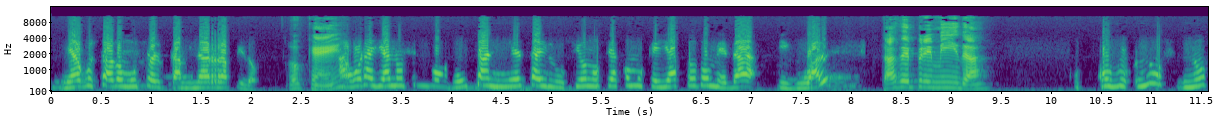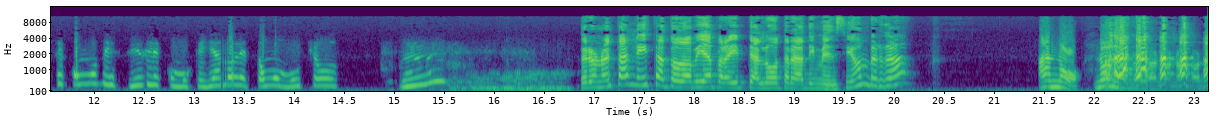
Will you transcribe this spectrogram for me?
Me ha gustado mucho el caminar rápido. Okay. Ahora ya no tengo esa ni esa ilusión, o sea, como que ya todo me da igual. Estás deprimida. Como no no sé cómo decirle como que ya no le tomo mucho pero no estás lista todavía para irte a la otra dimensión verdad ah no. No no no no no, no,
